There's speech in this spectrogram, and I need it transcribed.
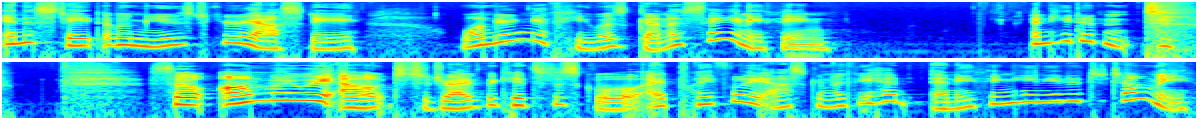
in a state of amused curiosity, wondering if he was gonna say anything. And he didn't. so, on my way out to drive the kids to school, I playfully asked him if he had anything he needed to tell me.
